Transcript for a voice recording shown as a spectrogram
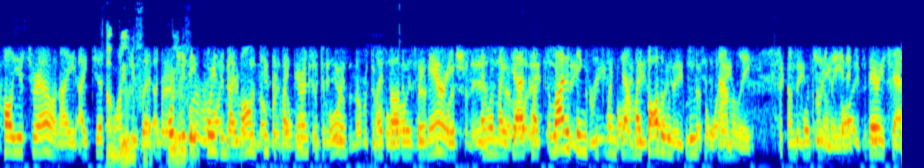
Klal Yisrael, and I I just Oh, want beautiful. to. But unfortunately, they poisoned my mom too because my parents were divorced. The number to My father was to ask the remarried, and when my dad passed, a lot of things just went down. My father was the glue to the family, unfortunately, and it's very sad.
